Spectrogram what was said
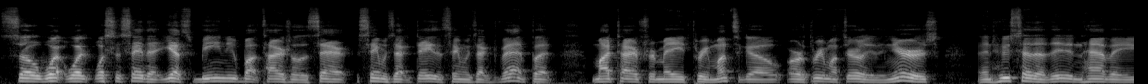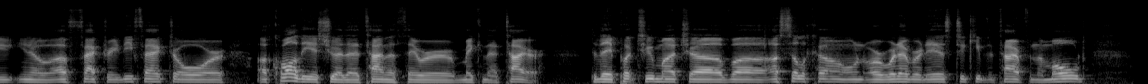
so what what what's to say that yes, me and you bought tires on the sa- same exact day, the same exact event, but my tires were made three months ago or three months earlier than yours. And who said that they didn't have a you know a factory defect or a quality issue at that time that they were making that tire? Did they put too much of uh, a silicone or whatever it is to keep the tire from the mold?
